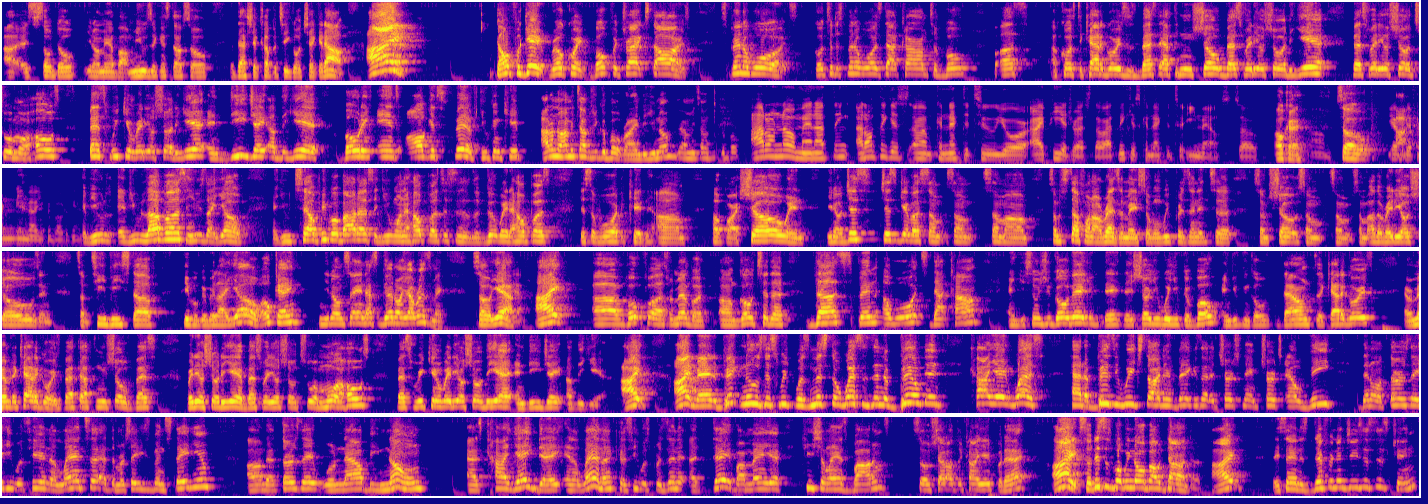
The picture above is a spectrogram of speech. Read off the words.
Uh, it's so dope, you know what I mean, about music and stuff. So if that's your cup of tea, go check it out. All right. Don't forget, real quick, vote for Track Stars, Spin Awards. Go to the spinawards.com to vote for us. Of course, the categories is Best Afternoon Show, Best Radio Show of the Year, Best Radio Show with two or more hosts, Best Weekend Radio Show of the Year, and DJ of the Year. Voting ends August 5th. You can keep, I don't know how many times you can vote, Ryan. Do you know how many times you can vote? I don't know, man. I think I don't think it's um, connected to your IP address though. I think it's connected to emails. So Okay. um, So you have a different email you can vote again. if you if you love us and you's like yo and you tell people about us and you want to help us this is a good way to help us this award can um help our show and you know just just give us some some some um some stuff on our resume. So when we present it to some shows some some some other radio shows and some tv stuff people could be like yo okay. You know what i'm saying? That's good on your resume. So yeah, all right. Uh, vote for us. Remember, um, go to the thespinawards.com. And as soon as you go there, you, they, they show you where you can vote and you can go down to the categories. And remember the categories. Best Afternoon Show, Best Radio Show of the Year, Best Radio Show two or more hosts, Best Weekend Radio Show of the Year, and DJ of the Year. All right. All right, man. The big news this week was Mr. West is in the building. Kanye West had a busy week starting in Vegas at a church named Church LV. Then on Thursday, he was here in Atlanta at the Mercedes Benz Stadium. Um, that Thursday will now be known as Kanye Day in Atlanta because he was presented a day by Mayor Keisha Lance Bottoms. So shout out to Kanye for that. All right, so this is what we know about Donda. All right, they saying it's different than Jesus is King.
